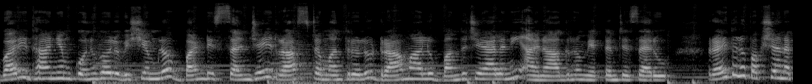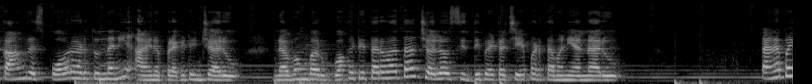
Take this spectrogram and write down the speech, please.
వరి ధాన్యం కొనుగోలు విషయంలో బండి సంజయ్ రాష్ట్ర మంత్రులు డ్రామాలు బంద్ చేయాలని ఆయన ఆగ్రహం వ్యక్తం చేశారు. రైతుల పక్షాన కాంగ్రెస్ పోరాడుతుందని ఆయన ప్రకటించారు. నవంబర్ ఒకటి తర్వాత చలో సిద్దిపేట చేపడతామని అన్నారు. తనపై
